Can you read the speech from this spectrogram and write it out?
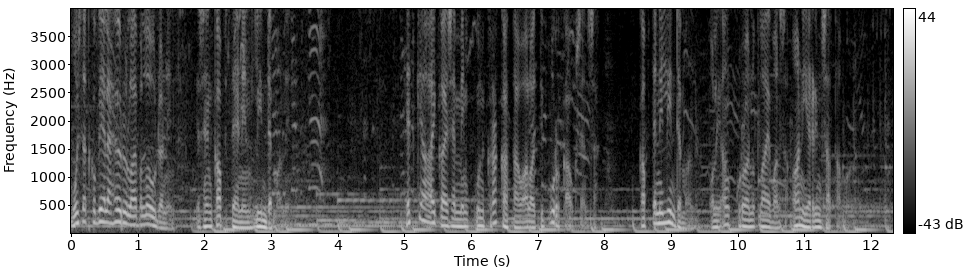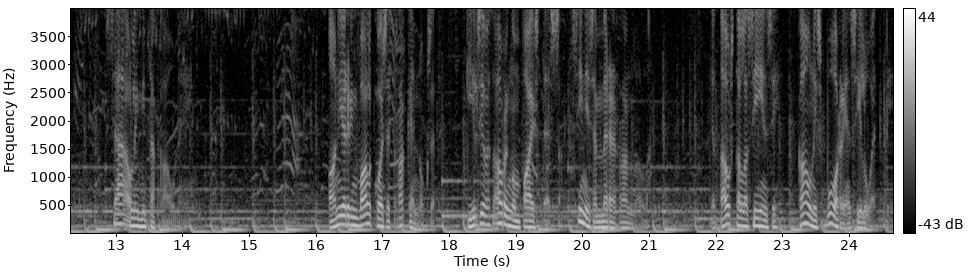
Muistatko vielä höyrylaiva Loudonin ja sen kapteenin Lindemanin? Hetkeä aikaisemmin, kun Krakatau aloitti purkauksensa, kapteeni Lindeman oli ankkuroinut laivansa Anjerin satamaan. Sää oli mitä kaunein. Anjerin valkoiset rakennukset kiilsivät auringon paisteessa sinisen meren rannalla, ja taustalla siinsi kaunis vuorien siluetti.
